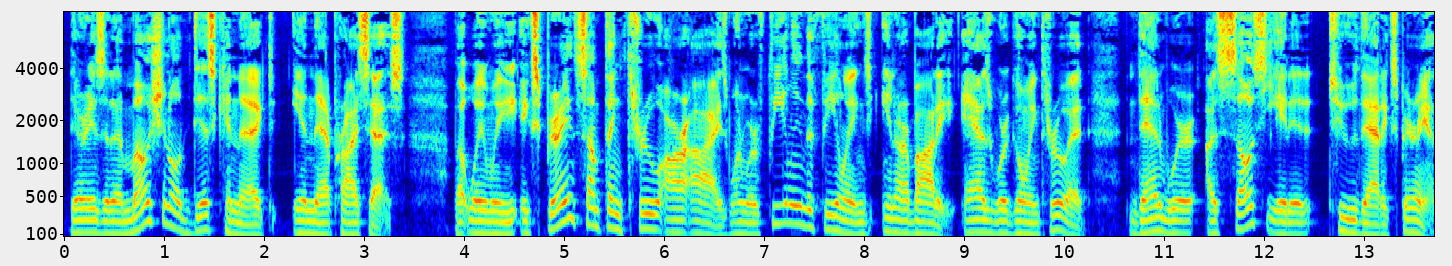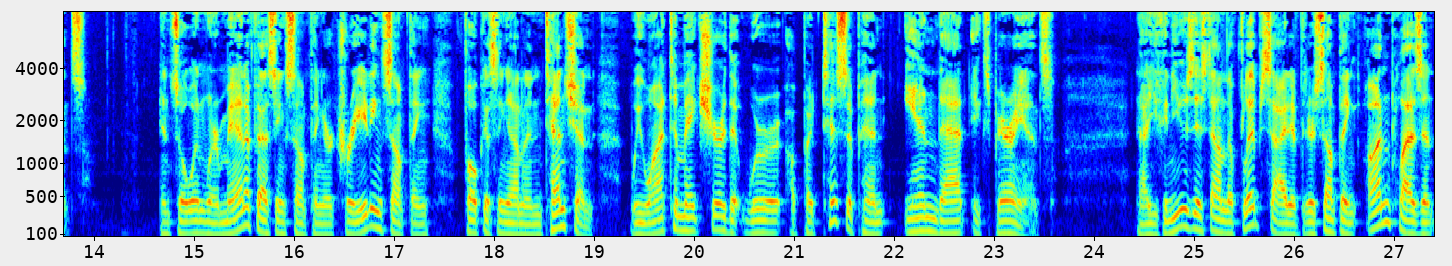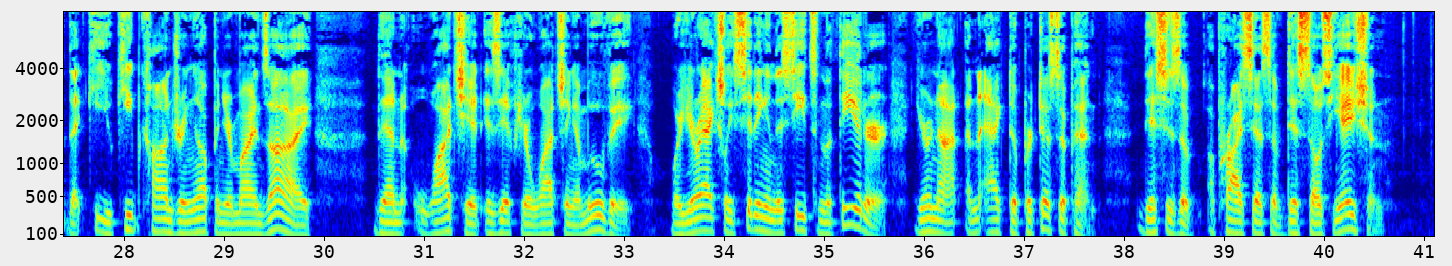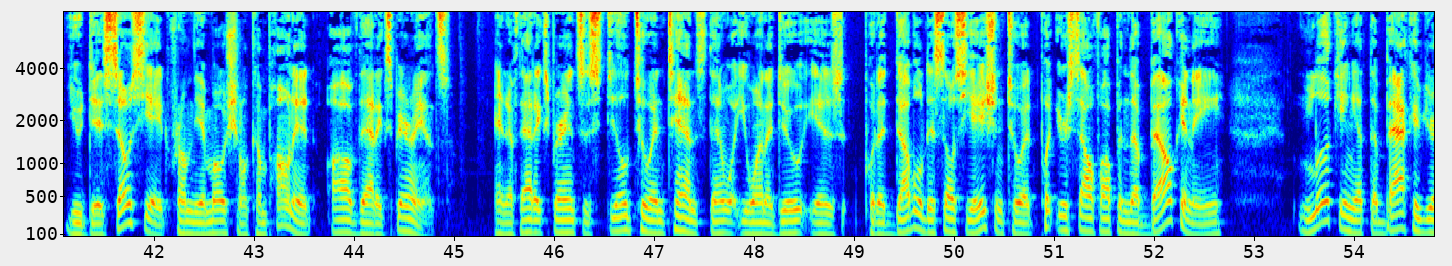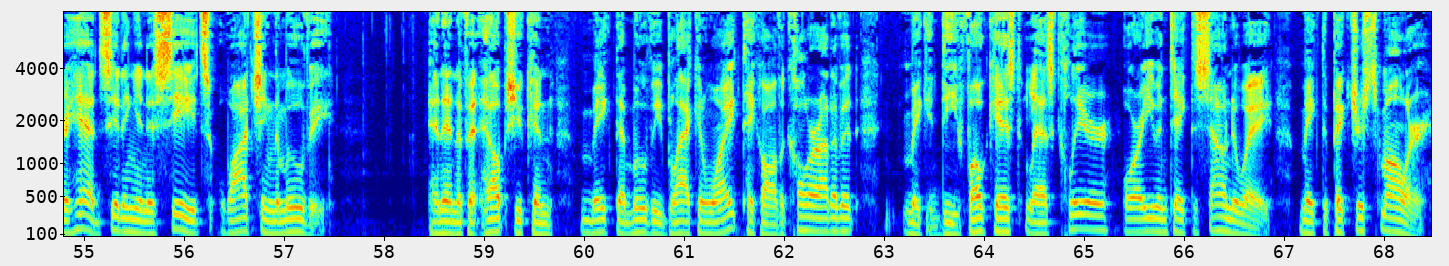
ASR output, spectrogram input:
there is an emotional disconnect in that process. But when we experience something through our eyes, when we're feeling the feelings in our body as we're going through it, then we're associated to that experience. And so when we're manifesting something or creating something, focusing on intention, we want to make sure that we're a participant in that experience. Now you can use this on the flip side. If there's something unpleasant that you keep conjuring up in your mind's eye, then watch it as if you're watching a movie where you're actually sitting in the seats in the theater. You're not an active participant. This is a, a process of dissociation. You dissociate from the emotional component of that experience. And if that experience is still too intense, then what you want to do is put a double dissociation to it. Put yourself up in the balcony, looking at the back of your head, sitting in his seats, watching the movie. And then if it helps, you can make the movie black and white, take all the color out of it, make it defocused, less clear, or even take the sound away, make the picture smaller.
